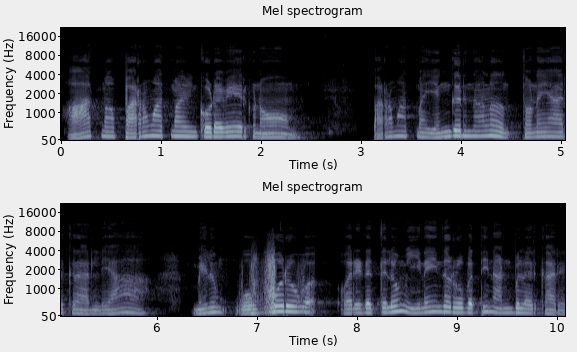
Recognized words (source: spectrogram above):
ஆத்மா பரமாத்மாவின் கூடவே இருக்கணும். பரமாத்மா எங்கே இருந்தாலும் துணையாக இருக்கிறார் இல்லையா? மேலும் ஒவ்வொரு வருடத்திலும் இணைந்த ரூபத்தின் அன்பில் இருக்கார்.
